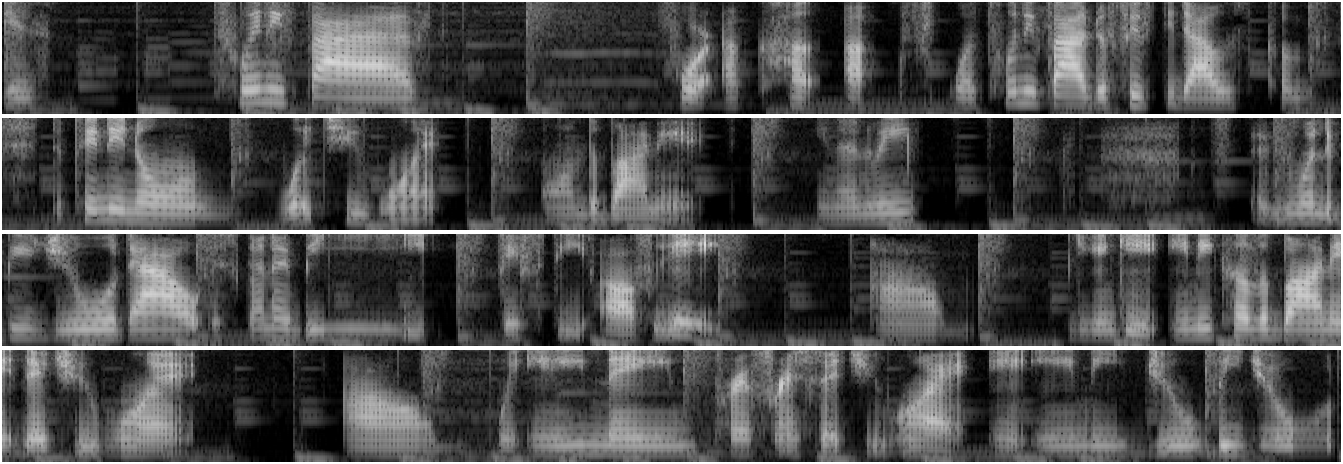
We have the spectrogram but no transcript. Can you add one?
is 25 for a cut, uh, well, 25 to 50 dollars, com- depending on what you want on the bonnet. You know what I mean? If you want to be jeweled out, it's gonna be 50 off gate. Um, you can get any color bonnet that you want. Um, with any name preference that you want and any jewel, bejeweled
